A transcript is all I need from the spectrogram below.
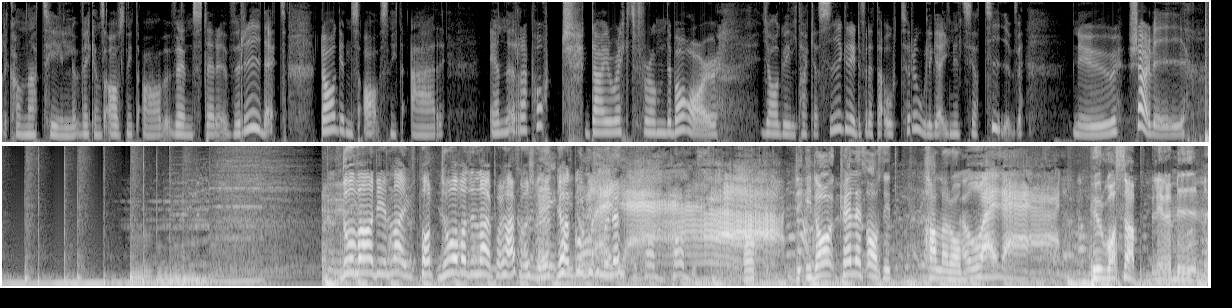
välkomna till veckans avsnitt av Vänstervridet. Dagens avsnitt är en rapport direct from the bar. Jag vill tacka Sigrid för detta otroliga initiativ. Nu kör vi! Då var det livepodd, då var det livepodd här från Västervik. Jag har godis i munnen. Och det, idag, kvällens avsnitt handlar om hur What's Up blev en meme.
